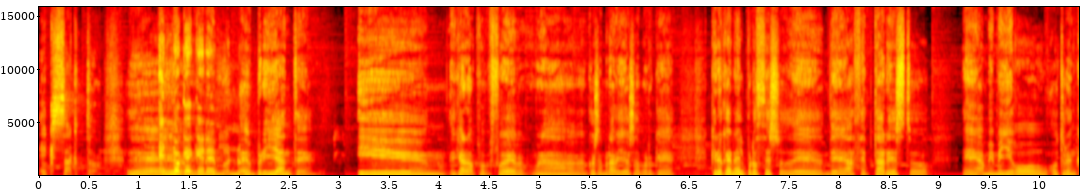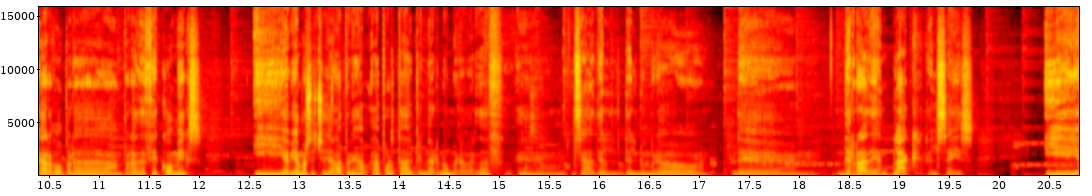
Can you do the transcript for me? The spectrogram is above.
exacto. Eh, Es lo que queremos, ¿no? eh, brillante. Y, y claro, fu- fue una cosa maravillosa porque creo que en el proceso de, de aceptar esto, eh, a mí me llegó otro encargo para, para DC Comics y habíamos hecho ya la, primera- la portada del primer número, ¿verdad? Eh, o sea, del, número de, de Radiant Black, el 6. Y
